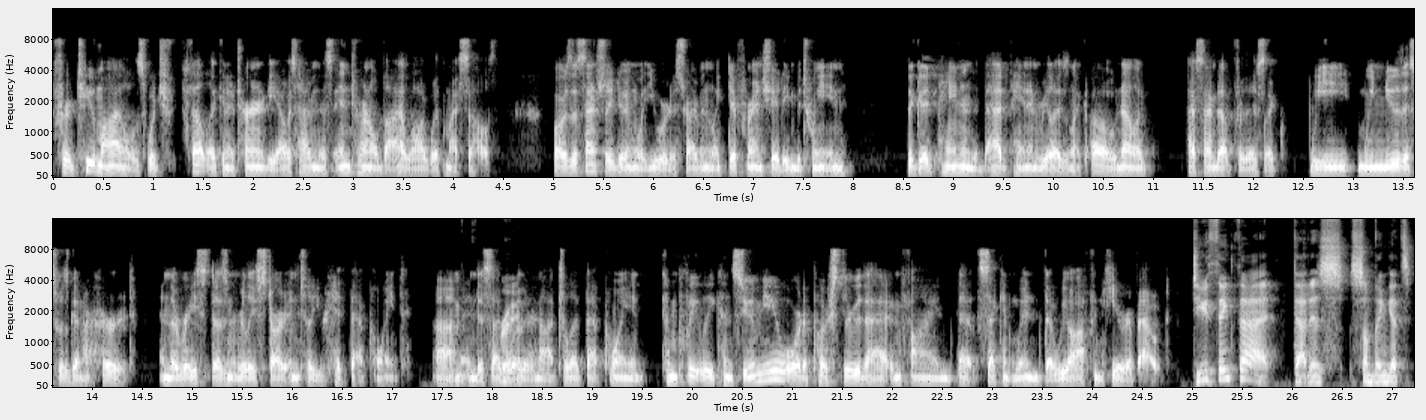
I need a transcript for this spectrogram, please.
for two miles, which felt like an eternity, I was having this internal dialogue with myself. I was essentially doing what you were describing, like differentiating between the good pain and the bad pain and realizing like, oh no, like I signed up for this. Like we we knew this was gonna hurt. And the race doesn't really start until you hit that point. Um, and decide right. whether or not to let that point completely consume you or to push through that and find that second wind that we often hear about. Do you think that that is something gets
